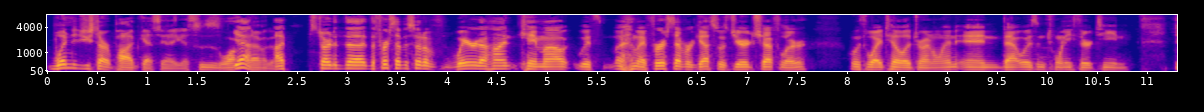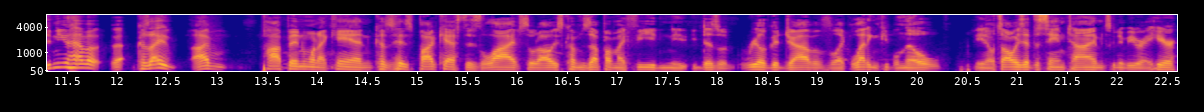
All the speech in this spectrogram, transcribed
when did you start podcasting? I guess this is a long time ago. I started the the first episode of Where to Hunt came out with my first ever guest was Jared Scheffler with Whitetail Adrenaline, and that was in 2013. Didn't you have a uh, because I I pop in when I can because his podcast is live, so it always comes up on my feed, and he, he does a real good job of like letting people know. You know, it's always at the same time. It's going to be right here,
